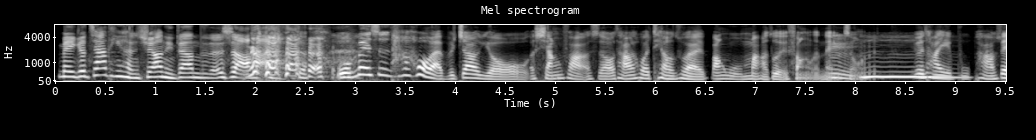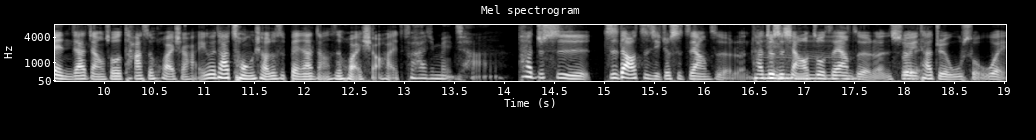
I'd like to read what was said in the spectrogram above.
每个家庭很需要你这样子的小孩。我妹是她后来比较有想法的时候，她会跳出来帮我骂对方的那种因为她也不怕被人家讲说她是坏小孩，因为她从小就是被人家讲是坏小孩，所以她已经没差了。他就是知道自己就是这样子的人，他就是想要做这样子的人，嗯、所以他觉得无所谓，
